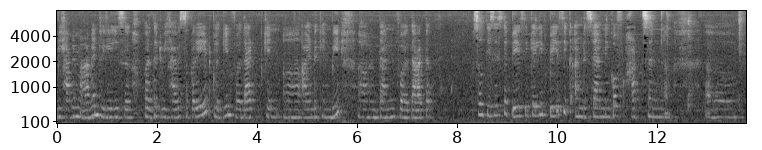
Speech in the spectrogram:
we have a maven release. For that we have a separate plugin for that can uh, and can be uh, done for that. So this is the basically basic understanding of Hudson uh,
